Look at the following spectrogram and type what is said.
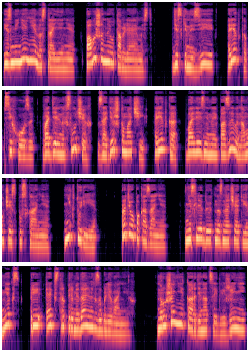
изменение настроения, повышенная утомляемость, дискинезии, редко психозы, в отдельных случаях задержка мочи, редко болезненные позывы на мочеиспускание, никтурия. Противопоказания. Не следует назначать юмекс при экстрапирамидальных заболеваниях. Нарушение координации движений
